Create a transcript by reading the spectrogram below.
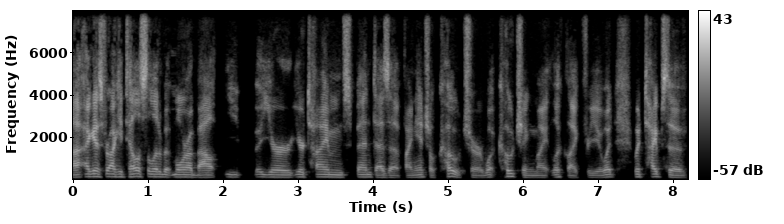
uh, I guess Rocky, tell us a little bit more about your your time spent as a financial coach, or what coaching might look like for you. What what types of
